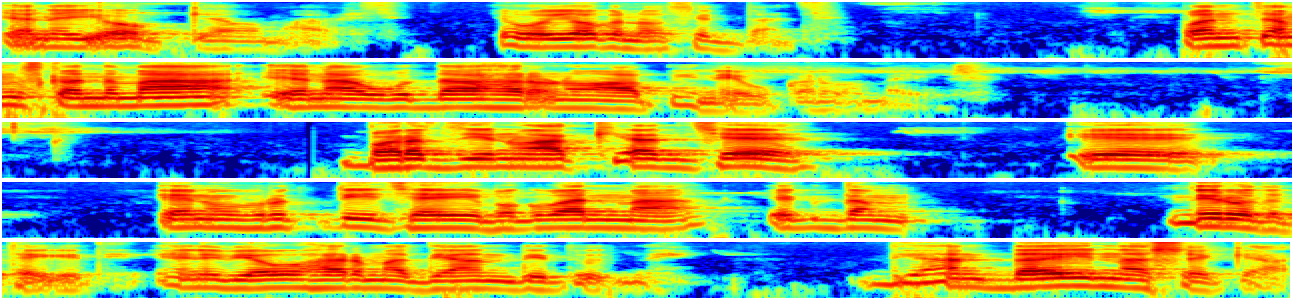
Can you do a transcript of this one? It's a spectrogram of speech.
એને યોગ કહેવામાં આવે છે એવો યોગનો સિદ્ધાંત છે પંચમ સ્કંદમાં એના ઉદાહરણો આપીને એવું કરવામાં આવ્યું છે. ભરતજીનું આખ્યાન છે એ, એનું વૃત્તિ છે એ ભગવાનમાં એકદમ નિરોધ થઈ ગઈ હતી. એને વ્યવહારમાં ધ્યાન દીધું જ નહીં. ધ્યાન દઈ ન શક્યા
